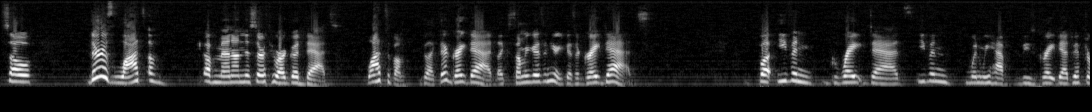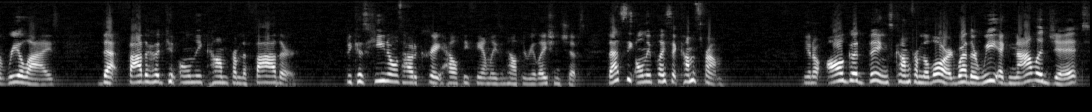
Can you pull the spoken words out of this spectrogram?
So there is lots of of men on this earth who are good dads. Lots of them. You'd be like, they're great dads. Like some of you guys in here, you guys are great dads. But even great dads, even when we have these great dads, we have to realize that fatherhood can only come from the father because he knows how to create healthy families and healthy relationships. That's the only place it comes from. You know, all good things come from the Lord, whether we acknowledge it,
